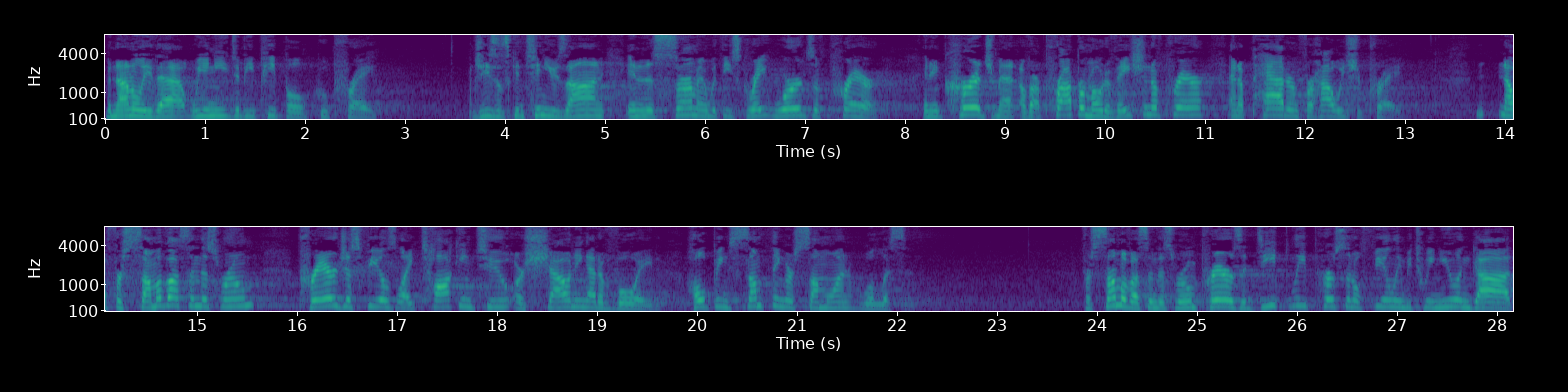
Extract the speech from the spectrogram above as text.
But not only that, we need to be people who pray. Jesus continues on in this sermon with these great words of prayer, an encouragement of our proper motivation of prayer, and a pattern for how we should pray. Now, for some of us in this room, Prayer just feels like talking to or shouting at a void, hoping something or someone will listen. For some of us in this room, prayer is a deeply personal feeling between you and God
